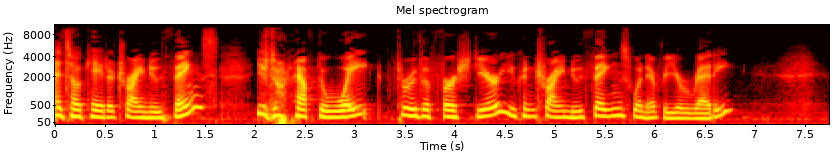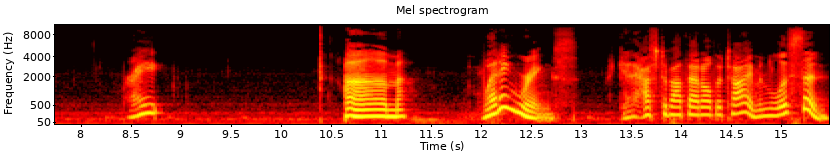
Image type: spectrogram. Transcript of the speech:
It's okay to try new things. You don't have to wait through the first year. You can try new things whenever you're ready. Right? Um, wedding rings. I get asked about that all the time. And listen,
